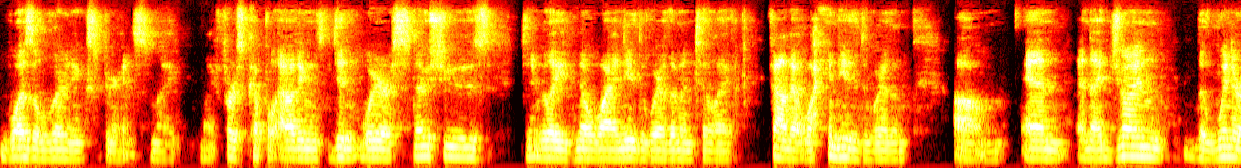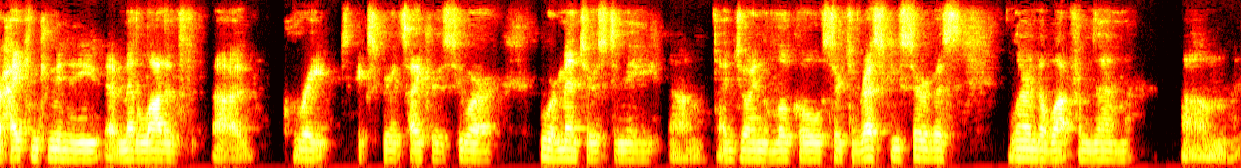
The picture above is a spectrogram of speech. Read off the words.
was a learning experience. My my first couple outings didn't wear snowshoes. Didn't really know why I needed to wear them until I found out why I needed to wear them. Um, and and I joined the winter hiking community. I met a lot of uh, great experienced hikers who are who are mentors to me. Um, I joined the local search and rescue service, learned a lot from them, um,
